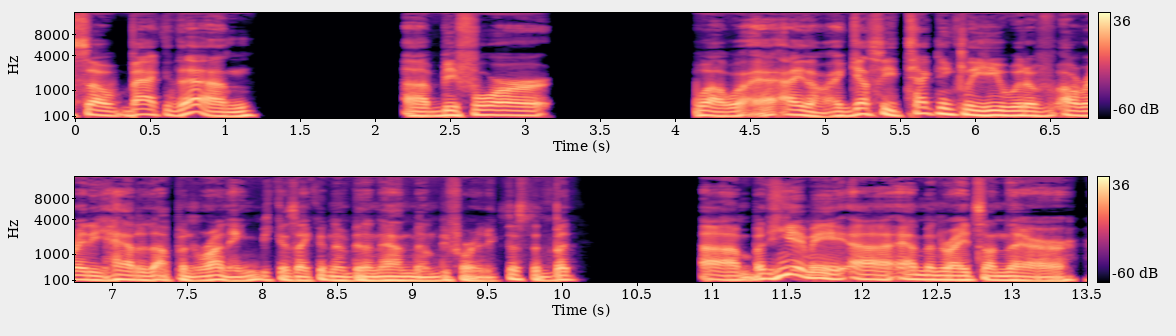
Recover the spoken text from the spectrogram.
so back then uh before well I, I know i guess he technically he would have already had it up and running because i couldn't have been an admin before it existed but um but he gave me uh admin rights on there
